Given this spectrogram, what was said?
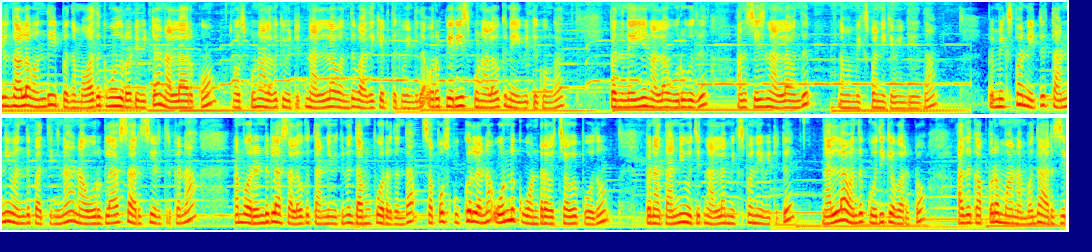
இருந்தாலும் வந்து இப்போ நம்ம வதக்கும் போது ஒரு வாட்டி விட்டால் நல்லாயிருக்கும். ஒரு ஸ்பூன் அளவுக்கு விட்டுட்டு நல்லா வந்து வதக்கி எடுத்துக்க வேண்டியதாக ஒரு பெரிய ஸ்பூன் அளவுக்கு நெய் விட்டுக்கோங்க. இப்போ அந்த நெய்யும் நல்லா உருகுது. அந்த ஸ்டேஜ் நல்லா வந்து நம்ம மிக்ஸ் பண்ணிக்க வேண்டியது தான் இப்போ மிக்ஸ் பண்ணிவிட்டு தண்ணி வந்து பார்த்திங்கன்னா நான் ஒரு கிளாஸ் அரிசி எடுத்துருக்கேன்னா நம்ம ஒரு ரெண்டு கிளாஸ் அளவுக்கு தண்ணி வைக்கணும். தம் போடுறது இருந்தால் சப்போஸ் குக்கர்லனா ஒன்றுக்கு ஒன்றரை வச்சாவே போதும். இப்போ நான் தண்ணி ஊற்றிட்டு நல்லா மிக்ஸ் பண்ணி விட்டுட்டு நல்லா வந்து கொதிக்க வரட்டும். அதுக்கப்புறமா நம்ம வந்து அரிசி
